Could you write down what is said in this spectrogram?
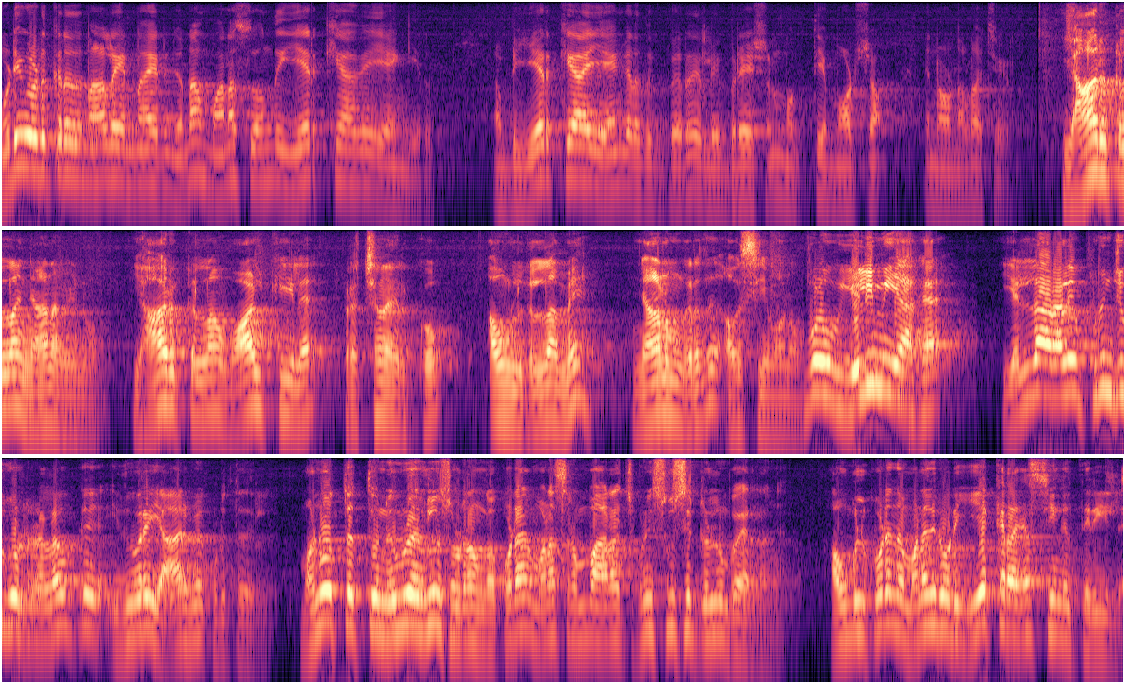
முடிவு எடுக்கிறதுனால என்ன ஆயிருன்னு சொன்னால் மனசு வந்து இயற்கையாகவே இயங்கிருது. அப்படி இயற்கையாக இயங்குறதுக்கு பேர் லிபரேஷன் முக்தி மோட்சம் என்ன ஒன்றாலும் வச்சுக்கலாம். யாருக்கெல்லாம் ஞானம் வேணும் யாருக்கெல்லாம் வாழ்க்கையில் பிரச்சனை இருக்கோ அவங்களுக்கு எல்லாமே ஞானம்ங்கிறது அவசியமான இவ்வளவு எளிமையாக எல்லாராலையும் புரிஞ்சு கொள்கிற அளவுக்கு இதுவரை யாருமே கொடுத்ததில்லை. மனோத்தத்துவ நிபுணர்கள் சொல்கிறவங்க கூட மனசு ரொம்ப ஆராய்ச்சி பண்ணி சூசைட்டும் போயிடுறாங்க. அவங்களுக்கு கூட இந்த மனதினுடைய இயக்க ரகசியங்கள் தெரியல.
